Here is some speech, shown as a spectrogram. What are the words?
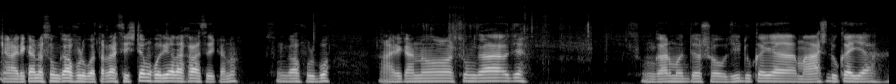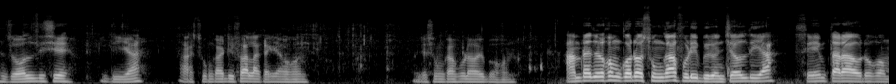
আর এখানে চুঙ্গা ফুড়বো তারা সিস্টেম করিয়া রাখা আছে এখানো চুঙ্গা ফুড়বো আর এখানো ওই যে চুঙ্গার মধ্যে সবজি ঢুকাইয়া, মাছ ঢুকাইয়া, জল দিছে, দিয়া। আর চুঙ্গা ডিফা লাগাইয়া এখন যে চুঙ্গা ফুড়া হইব এখন আমরা যেরকম করো চুঙ্গা ফুড়ি বিরন চাউল দিয়া সেম তারা ওরকম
